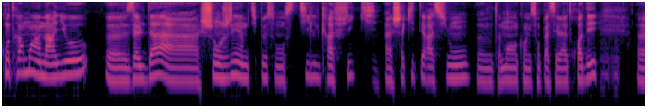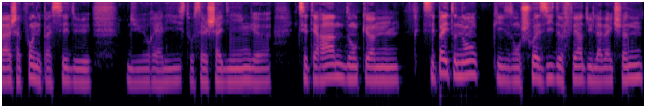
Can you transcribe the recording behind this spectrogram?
contrairement à Mario, euh, Zelda a changé un petit peu son style graphique à chaque itération, euh, notamment quand ils sont passés à la 3D. Euh, à chaque fois, on est passé du, du réaliste au cel shading, euh, etc. Donc, euh, c'est pas étonnant qu'ils ont choisi de faire du live action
